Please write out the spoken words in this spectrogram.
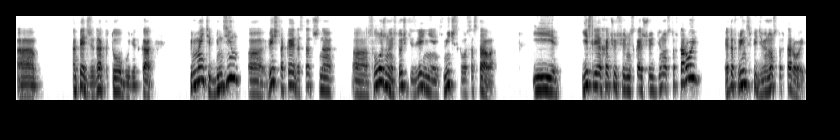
А, опять же, да, кто будет, как понимаете, бензин а, вещь такая достаточно а, сложная с точки зрения химического состава. И если я хочу сегодня сказать, что это 92-й, это в принципе 92-й.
